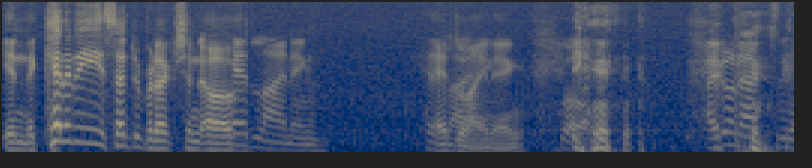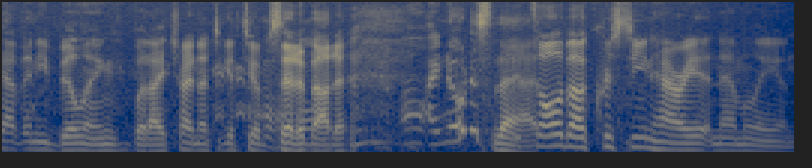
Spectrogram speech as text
in the Kennedy Center production of Headlining. Headlining. Well, I don't actually have any billing, but I try not to get too upset about it. Oh, I noticed that. It's all about Christine, Harriet, and Emily. And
